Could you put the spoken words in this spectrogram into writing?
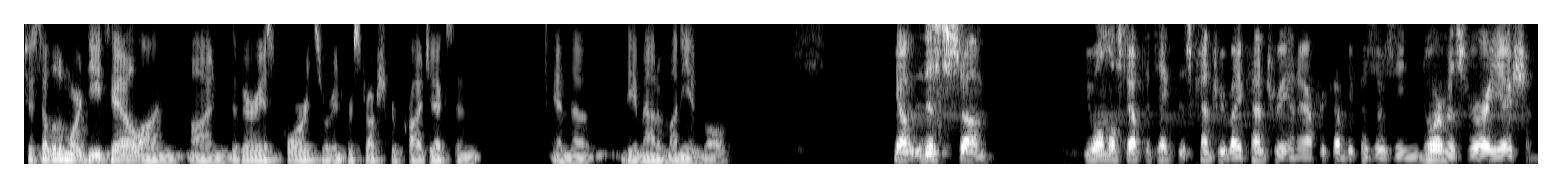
just a little more detail on, on the various ports or infrastructure projects and, and the, the amount of money involved. Yeah, this um, you almost have to take this country by country in Africa because there's enormous variation.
